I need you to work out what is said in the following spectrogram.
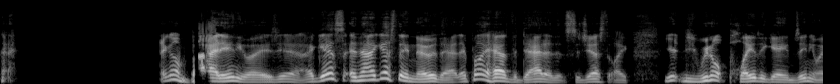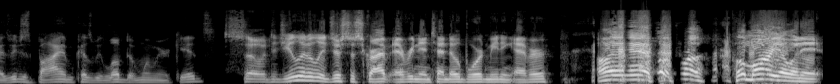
They're gonna buy it anyways, yeah. I guess, and I guess they know that. They probably have the data that suggests that, like, we don't play the games anyways. We just buy them because we loved them when we were kids. So, did you literally just describe every Nintendo board meeting ever? Oh yeah, yeah, yeah. Put, put, put Mario in it.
